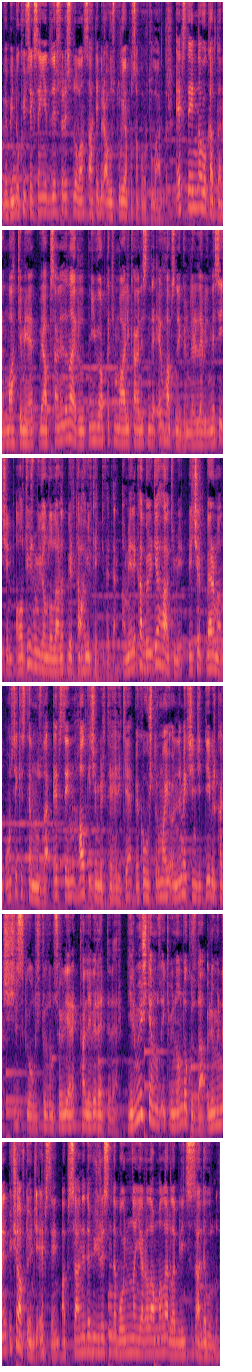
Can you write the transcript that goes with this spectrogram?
ve 1987'de süresi dolan sahte bir Avusturya pasaportu vardır. Epstein'in avukatları mahkemeye ve hapishaneden ayrılıp New York'taki malikanesinde ev hapsine gönderilebilmesi için 600 milyon dolarlık bir tahvil teklif eder. Amerika bölge hakimi Richard Berman 18 Temmuz'da Epstein'in halk için bir tehlike ve kovuşturmayı önlemek için ciddi bir kaçış riski oluşturduğunu söyleyerek talebi reddeder. 23 Temmuz 2019'da ölümünden 3 hafta önce Epstein hapishanede hücresinde boynundan yaralanmalarla bilinçsiz halde bulunur.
